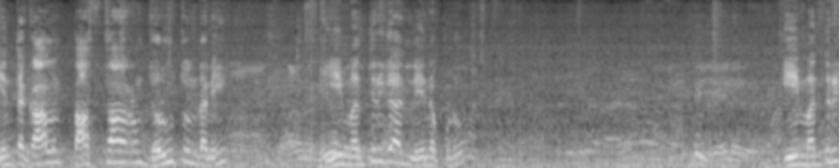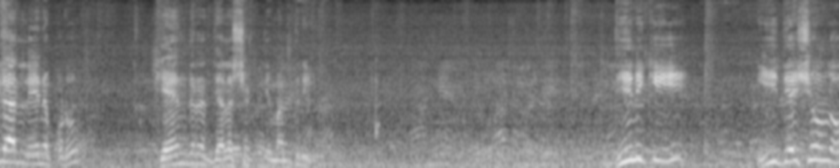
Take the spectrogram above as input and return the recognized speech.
ఇంతకాలం తాత్సారం జరుగుతుందని ఈ మంత్రి గారు లేనప్పుడు ఈ మంత్రి గారు లేనప్పుడు కేంద్ర జలశక్తి మంత్రి. దీనికి ఈ దేశంలో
